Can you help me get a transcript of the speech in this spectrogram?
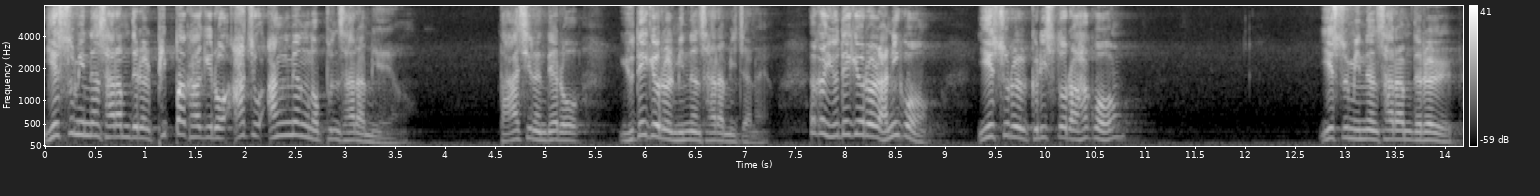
예수 믿는 사람들을 핍박하기로 아주 악명 높은 사람이에요. 다 아시는 대로 유대교를 믿는 사람이잖아요. 그러니까 유대교를 아니고 예수를 그리스도라 하고 예수 믿는 사람들을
